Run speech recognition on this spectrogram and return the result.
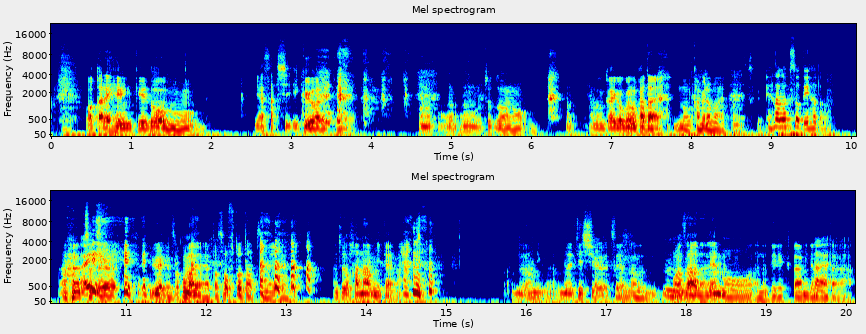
わかれへんけど、もう、優しく言われて、あの、うん、ちょっとあの、ああの外国の方のカメラマンやったんですけど。え鼻くそって言いはったの？あちょっと言えへん、そこまでやっぱソフトタッチな言い方。ちょっと鼻みたいな。で何がねティッシュつやあの、うんわざわざね、もう、あの、ディレクターみたいな方が、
